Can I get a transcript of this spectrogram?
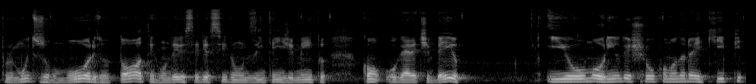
por, muitos rumores no Tottenham, um deles teria sido um desentendimento com o Gareth Bale, e o Mourinho deixou o comando da equipe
